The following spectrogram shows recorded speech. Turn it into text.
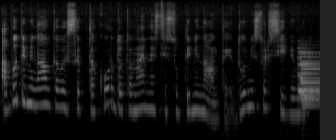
Або домінантовий септакорд до тональності субдомінанти до мі соль сі бемоль.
